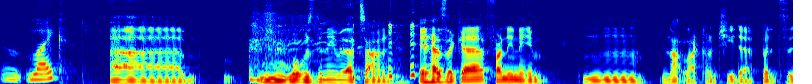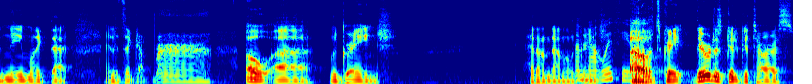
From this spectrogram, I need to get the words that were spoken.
Like? Um, ooh, what was the name of that song? It has like a funny name. Mm, not La Conchita, but it's a name like that, and it's like a oh, uh, La Grange. Head on down to La Grange. I'm not with you. Oh, it's great. They were just good guitarists,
